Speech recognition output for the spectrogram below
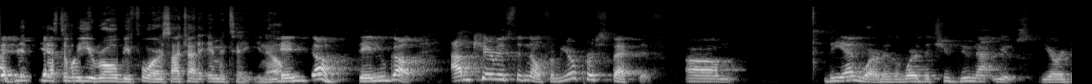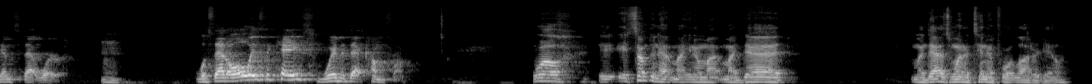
I did that's the way you rolled before, so I try to imitate. You know. There you go. There you go. I'm curious to know from your perspective. Um, the N word is a word that you do not use. You're against that word. Mm. Was that always the case? Where did that come from? Well, it's something that my you know my, my dad my dad's one in Fort Lauderdale,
